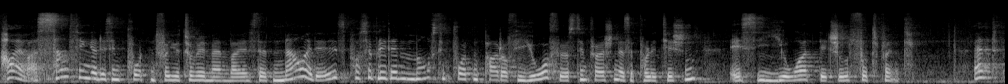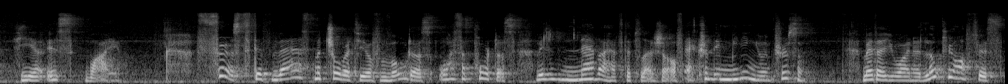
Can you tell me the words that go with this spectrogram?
However, something that is important for you to remember is that nowadays, possibly the most important part of your first impression as a politician is your digital footprint. And here is why. First, the vast majority of voters or supporters will never have the pleasure of actually meeting you in person. Whether you are in a local office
